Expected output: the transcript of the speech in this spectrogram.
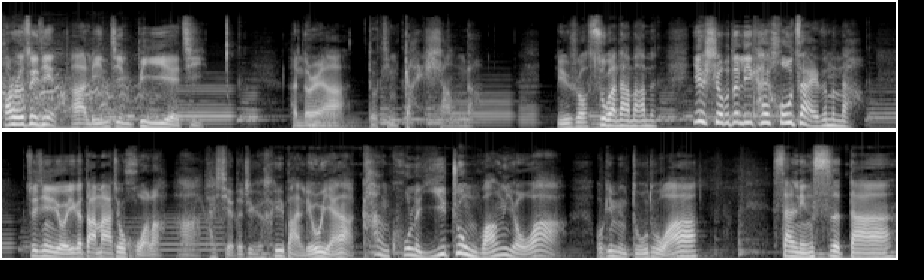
话说最近啊，临近毕业季，很多人啊都挺感伤的。比如说宿管大妈们也舍不得离开猴崽子们呐。最近有一个大妈就火了啊，她写的这个黑板留言啊，看哭了一众网友啊。我给你们读读啊，三零四的。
